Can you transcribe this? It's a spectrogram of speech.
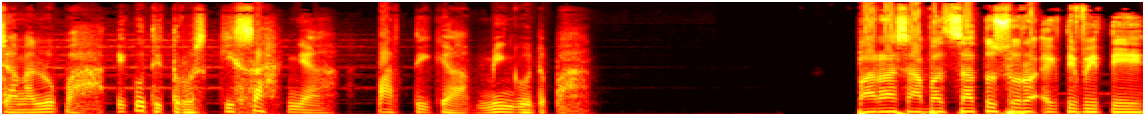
Jangan lupa ikuti terus kisahnya part 3 minggu depan. Para sahabat satu suruh activity,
